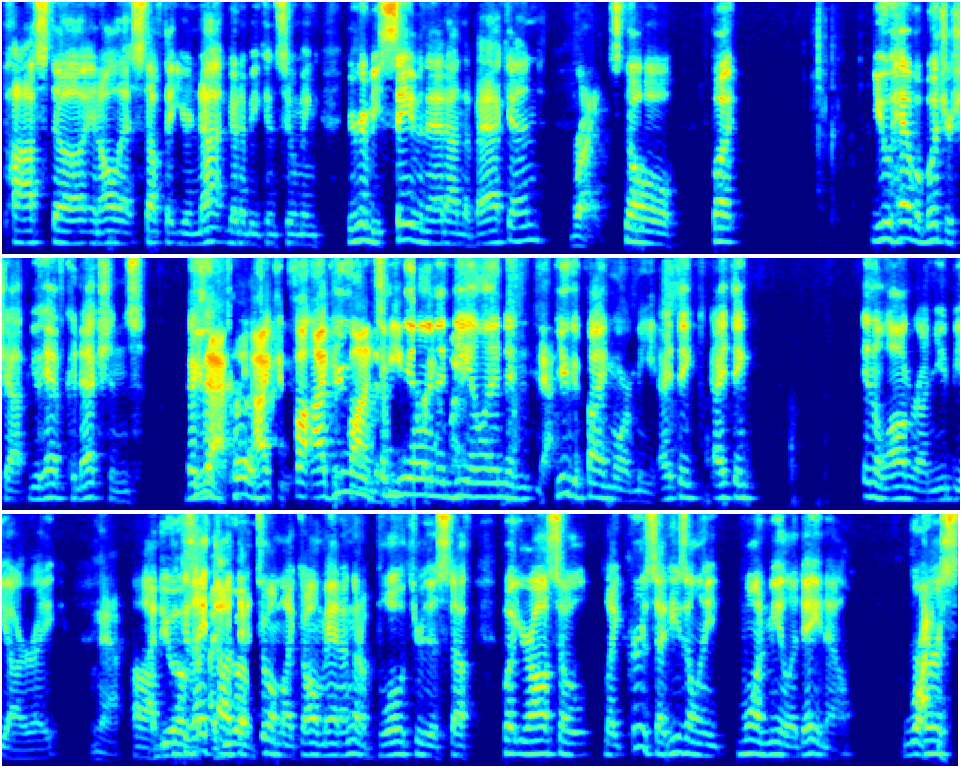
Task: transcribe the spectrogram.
pasta and all that stuff that you're not going to be consuming, you're going to be saving that on the back end. right So, but you have a butcher shop, you have connections. Exactly could I could fi- I could find some wheeling and dealing, and Yeah. you could find more meat. I think I think in the long run you'd be all right. Yeah Um, I do have- because I I thought do that have- too. I'm like, oh man, I'm going to blow through this stuff. But you're also like Cruz said, he's only one meal a day now. right Versus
